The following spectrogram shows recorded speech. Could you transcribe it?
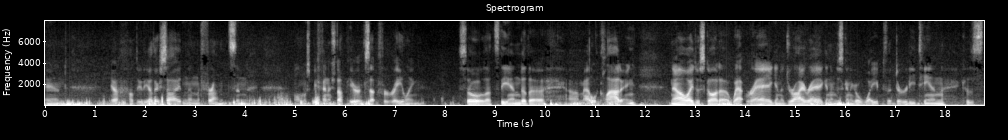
and yeah, I'll do the other side and then the fronts and almost be finished up here except for railing. So that's the end of the uh, metal cladding. Now I just got a wet rag and a dry rag and I'm just gonna go wipe the dirty tin because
